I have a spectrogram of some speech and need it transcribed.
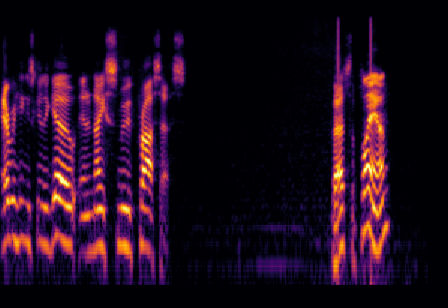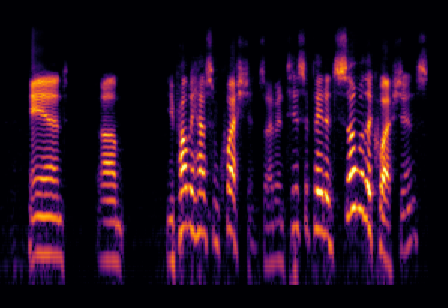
everything is going to go in a nice smooth process. That's the plan. And um, you probably have some questions. I've anticipated some of the questions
